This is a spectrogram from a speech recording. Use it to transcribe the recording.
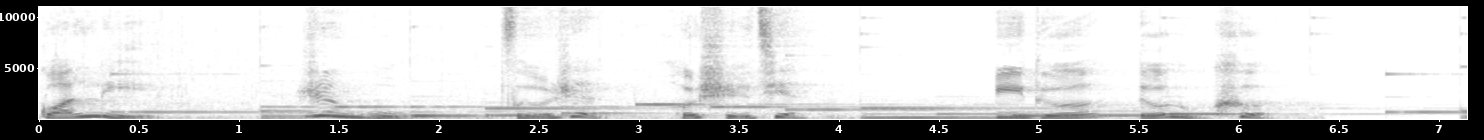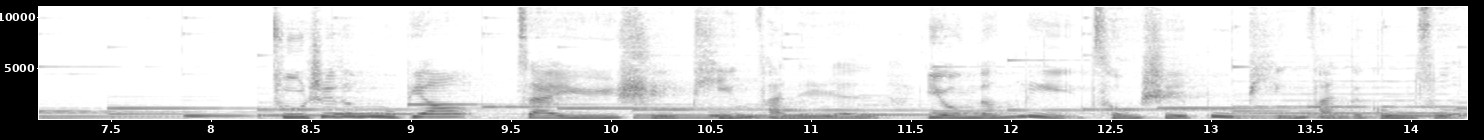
管理、任务、责任和实践。彼得·德鲁克。组织的目标在于使平凡的人有能力从事不平凡的工作。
